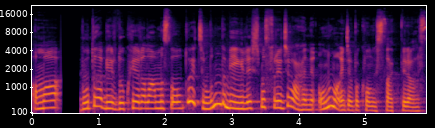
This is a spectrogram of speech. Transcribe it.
Ama bu da bir doku yaralanması olduğu için bunun da bir iyileşme süreci var. Hani onu mu acaba konuşsak biraz?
